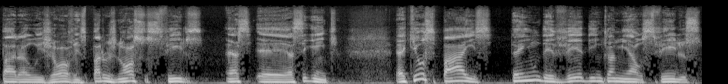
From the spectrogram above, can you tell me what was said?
para os jovens, para os nossos filhos, é, é a seguinte: é que os pais têm um dever de encaminhar os filhos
